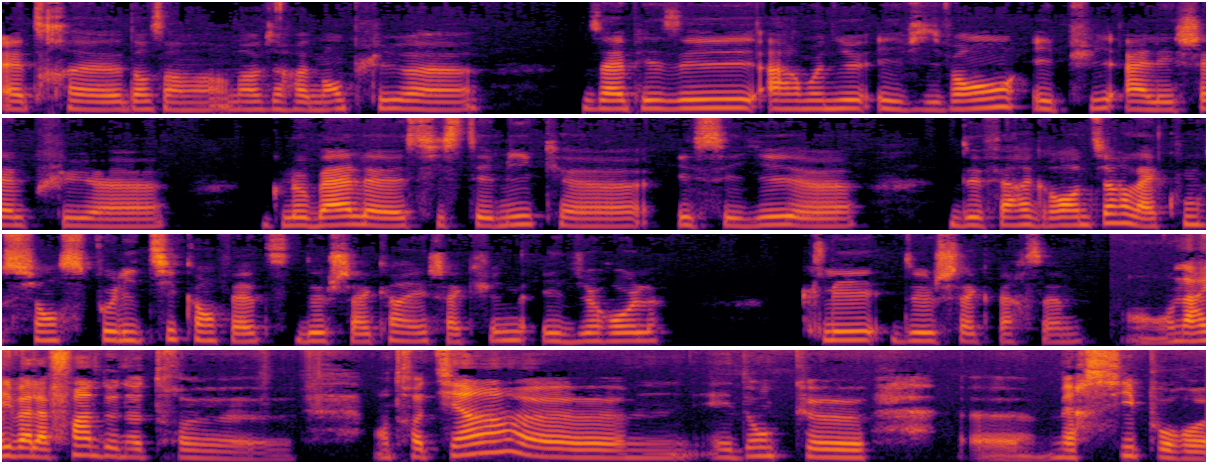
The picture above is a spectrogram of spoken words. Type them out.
être euh, dans un, environnement plus euh, apaisé, harmonieux et vivant, et puis à l'échelle plus globale, systémique, essayer de faire grandir la conscience politique en fait de chacun et chacune et du rôle clé de chaque personne. On arrive à la fin de notre entretien et donc merci pour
